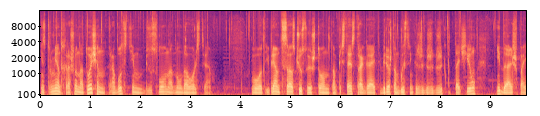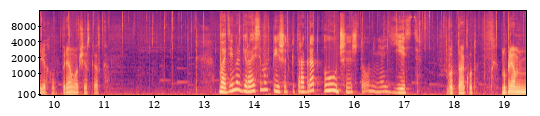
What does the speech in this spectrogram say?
инструмент хорошо наточен, работать им, безусловно, одно удовольствие. Вот. И прям ты сразу чувствуешь, что он там перестает строгать, ты берешь там быстренько жик-жик-жик, подточил и дальше поехал. Прям вообще сказка. Владимир Герасимов пишет, Петроград лучшее, что у меня есть. Вот так вот. Ну прям,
